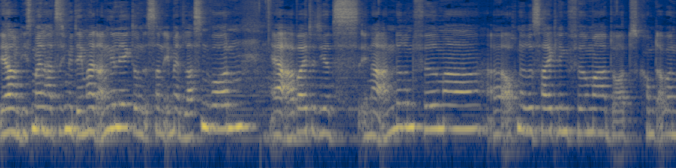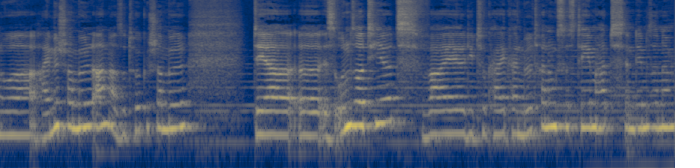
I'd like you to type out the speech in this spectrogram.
Ja, und Ismail hat sich mit dem halt angelegt und ist dann eben entlassen worden. Er arbeitet jetzt in einer anderen Firma, äh, auch eine Recyclingfirma. Dort kommt aber nur heimischer Müll an, also türkischer Müll. Der äh, ist unsortiert, weil die Türkei kein Mülltrennungssystem hat in dem Sinne.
